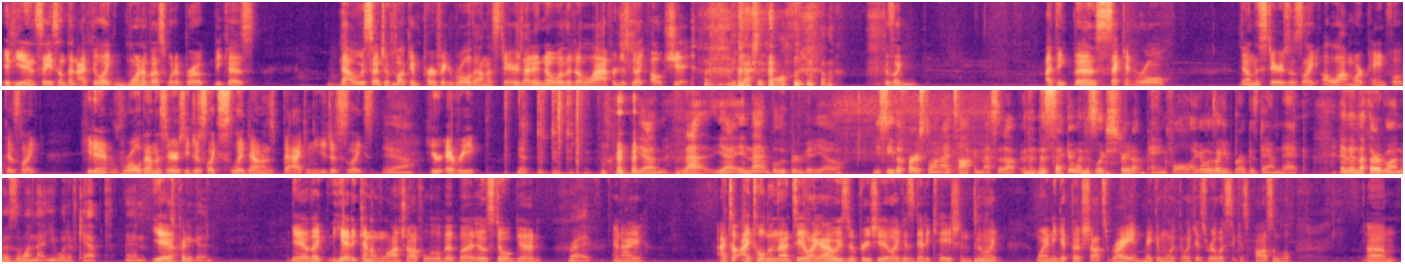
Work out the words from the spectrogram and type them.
if you didn't say something, I feel like one of us would have broke because that was such a fucking perfect roll down the stairs. I didn't know whether to laugh or just be like, oh shit, Did you actually fall? because like I think the second roll down the stairs was like a lot more painful because like he didn't roll down the stairs; he just like slid down on his back, and you just like yeah. hear every Yeah. yeah, that yeah, in that blooper video, you see the first one, I talk and mess it up, and then the second one just looks straight up painful. Like it looks like he broke his damn neck. And then the third one was the one that you would have kept, and yeah. it was pretty good. yeah, like he had to kind of launch off a little bit, but it was still good. Right. and I, I, to- I told him that too. Like I always appreciated like his dedication to like wanting to get those shots right and make them look like as realistic as possible. Um,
